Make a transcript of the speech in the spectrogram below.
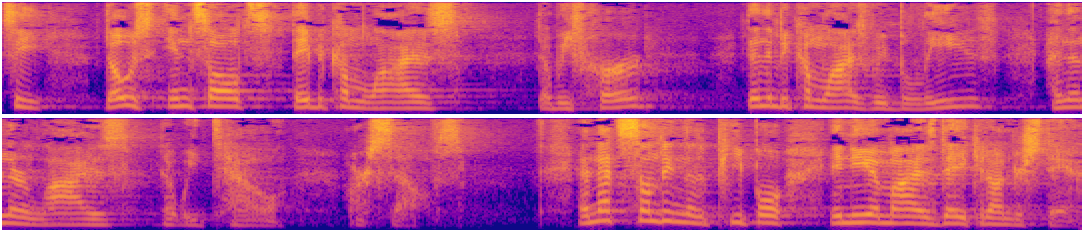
See, those insults, they become lies that we've heard, then they become lies we believe, and then they're lies that we tell ourselves. And that's something that the people in Nehemiah's day could understand.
